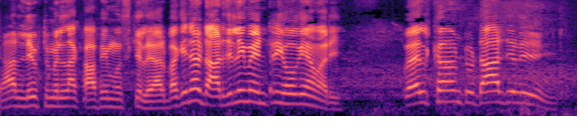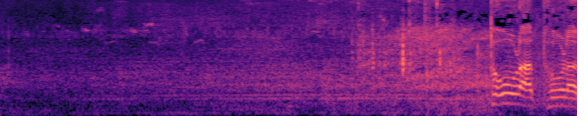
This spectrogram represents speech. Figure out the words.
यार लिफ्ट मिलना काफ़ी मुश्किल है यार। बाकी ना दार्जिलिंग में एंट्री हो गई हमारी। वेलकम टू दार्जिलिंग थोड़ा थोड़ा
